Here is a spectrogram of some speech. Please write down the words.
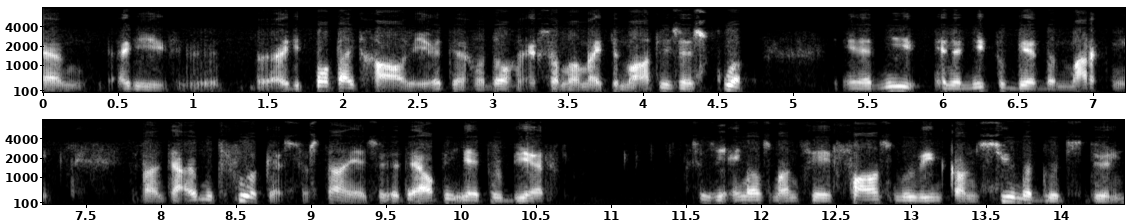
um, uit die uit die pot uitgehaal, jy weet, ek dog ek sal maar my tomatiesous koop en dit nie en dit nie probeer bemark nie. Want jy moet fokus, verstaan jy? So dit help jy probeer soos die Engelsman sê fast moving consumer goods doen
